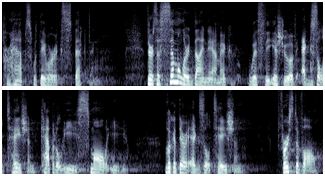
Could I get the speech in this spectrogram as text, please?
perhaps what they were expecting. There's a similar dynamic with the issue of exaltation, capital E, small e. Look at their exaltation. First of all,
